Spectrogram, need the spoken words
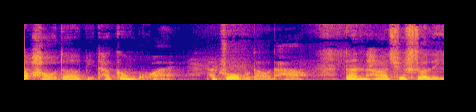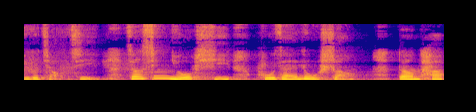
他跑得比他更快，他捉不到他，但他却设了一个脚计，将新牛皮铺在路上。当他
